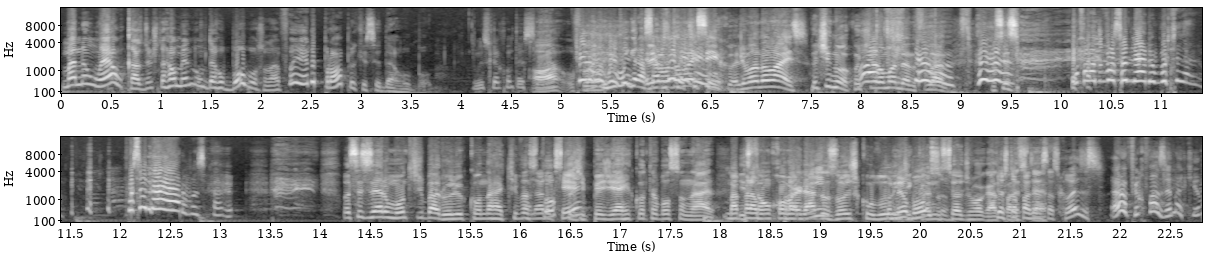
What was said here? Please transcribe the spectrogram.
Mas não é o caso. A gente realmente não derrubou o Bolsonaro. Foi ele próprio que se derrubou. Isso que aconteceu. Ó, o É fulano... muito engraçado. Ele mandou mais tipo, cinco, ele mandou mais. Continua, continua mandando, fulano. Vocês, Vou falar do Bolsonaro, Bolsonaro. Bolsonaro, Bolsonaro. vocês fizeram um monte de barulho com narrativas Mandaram toscas de PGR contra Bolsonaro. Mas pra- estão mim? hoje com o Lula indicando bolso? o seu advogado Que eu estou fazendo essas coisas? É, eu fico fazendo aquilo.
